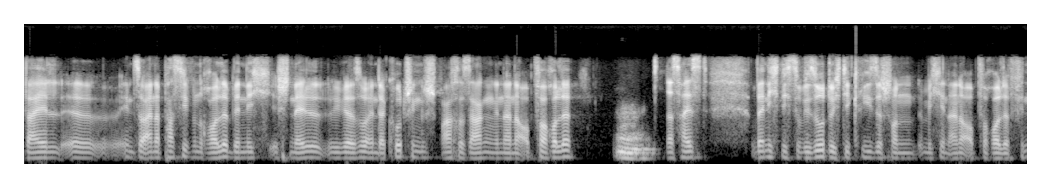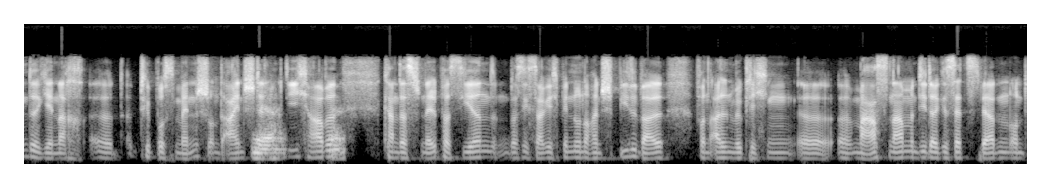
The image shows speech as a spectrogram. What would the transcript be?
weil äh, in so einer passiven Rolle bin ich schnell, wie wir so in der Coaching-Sprache sagen, in einer Opferrolle. Mhm. Das heißt, wenn ich nicht sowieso durch die Krise schon mich in einer Opferrolle finde, je nach äh, Typus Mensch und Einstellung, ja. die ich habe, ja. kann das schnell passieren, dass ich sage, ich bin nur noch ein Spielball von allen möglichen äh, äh Maßnahmen, die da gesetzt werden und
